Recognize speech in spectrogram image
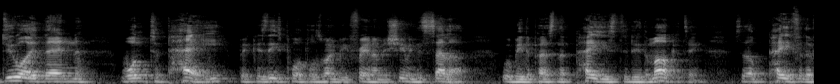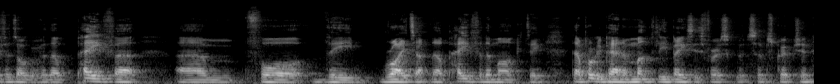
do i then want to pay? Because these portals won't be free and i'm assuming the seller will be the person that pays to do the marketing. So they'll pay for the photographer they'll pay for um, for the write up they'll pay for the marketing. They'll probably pay on a monthly basis for a subscription.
